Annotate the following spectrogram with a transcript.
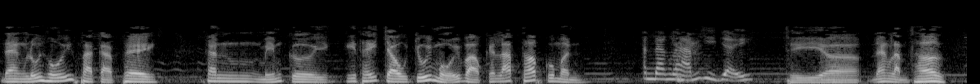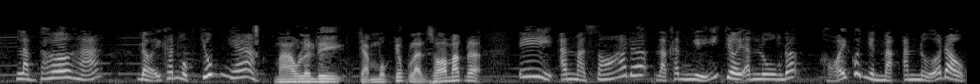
Đang lúi húi pha cà phê, Khanh mỉm cười khi thấy Châu chúi mũi vào cái laptop của mình. Anh đang làm gì vậy? Thì ờ, đang làm thơ, Làm thơ hả? Đợi Khanh một chút nha. mau lên đi, chậm một chút là anh xóa mất đó. Y, anh mà xóa đó là Khanh nghỉ chơi anh luôn đó. Khỏi có nhìn mặt anh nữa đâu.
